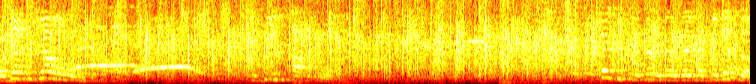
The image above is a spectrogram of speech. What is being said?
Rhodessa Jones. Thank you so very, very, very much, Vanessa.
